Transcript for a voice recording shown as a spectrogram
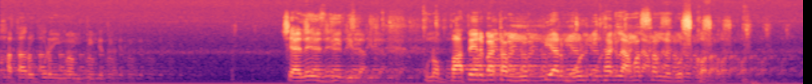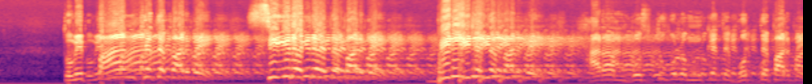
ভাতার উপরে ইমাম টিকে থাকে। চ্যালেঞ্জ দিয়ে দিলাম। কোন বাপের বেটা মুক্তি আর মৌলবি থাকলে আমার সামনে বস করা। তুমি পান খেতে পারবে সিগারেট খেতে পারবে বিড়ি খেতে পারবে হারাম বস্তুগুলো মুখেতে ভরতে পারবে।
